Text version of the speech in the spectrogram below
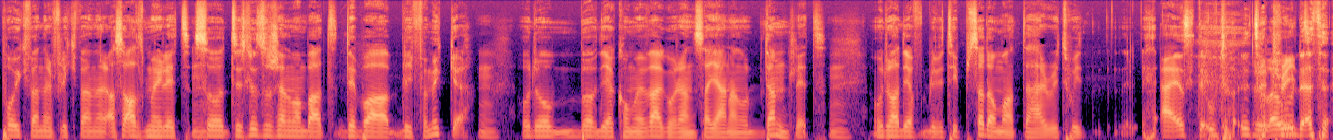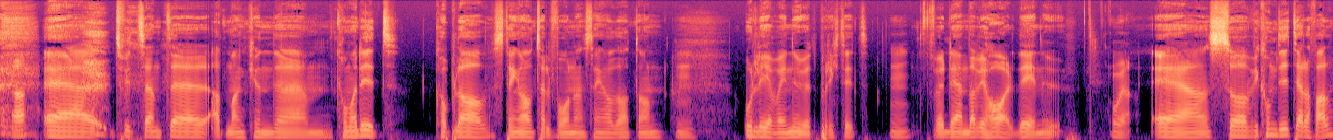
pojkvänner, flickvänner, alltså allt möjligt. Mm. Så till slut så känner man bara att det bara blir för mycket. Mm. Och då behövde jag komma iväg och rensa hjärnan ordentligt. Mm. Och då hade jag blivit tipsad om att det här retweet, nej jag ska inte ut- uttala ordet, Ja. eh, tweetcenter, att man kunde mm, komma dit, koppla av, stänga av telefonen, stänga av datorn Mm. och leva i nuet på riktigt. Mm. För det enda vi har, det är nu. Oh, ja. Eh, så vi kom dit i alla fall,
